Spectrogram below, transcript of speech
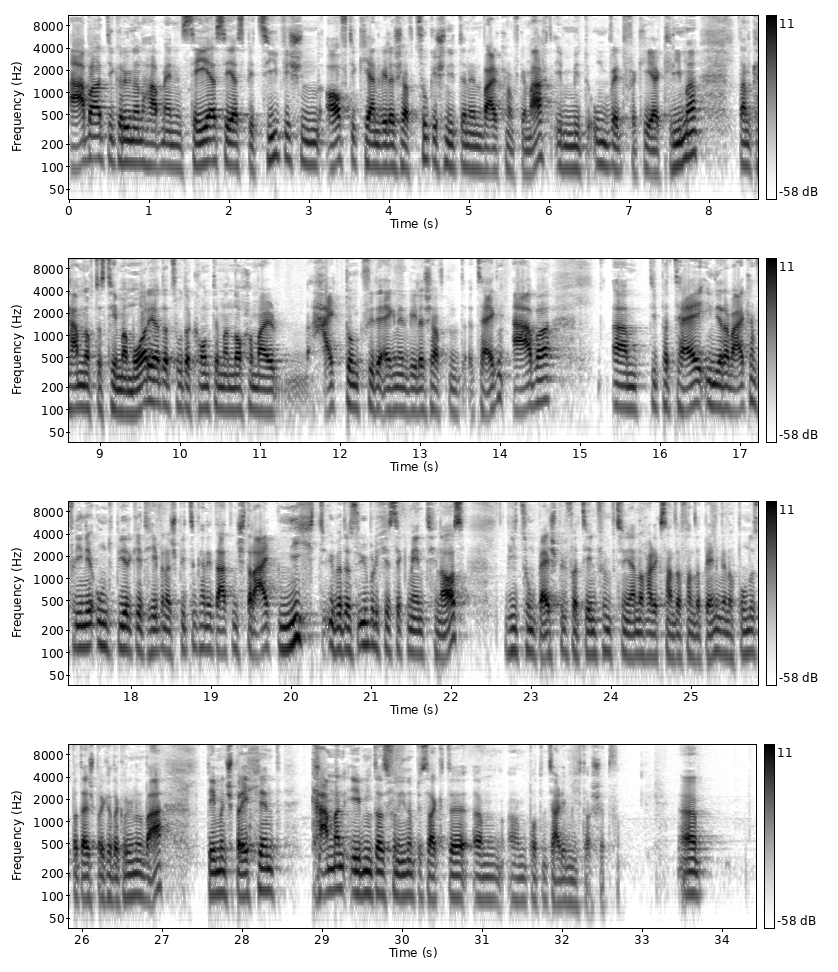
Aber die Grünen haben einen sehr, sehr spezifischen, auf die Kernwählerschaft zugeschnittenen Wahlkampf gemacht, eben mit Umwelt, Verkehr, Klima. Dann kam noch das Thema Moria dazu, da konnte man noch einmal Haltung für die eigenen Wählerschaften zeigen. Aber ähm, die Partei in ihrer Wahlkampflinie und Birgit Heber als Spitzenkandidatin strahlt nicht über das übliche Segment hinaus, wie zum Beispiel vor 10, 15 Jahren noch Alexander van der Bellen, wer noch Bundesparteisprecher der Grünen war. Dementsprechend kann man eben das von Ihnen besagte ähm, ähm, Potenzial eben nicht ausschöpfen. Äh,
